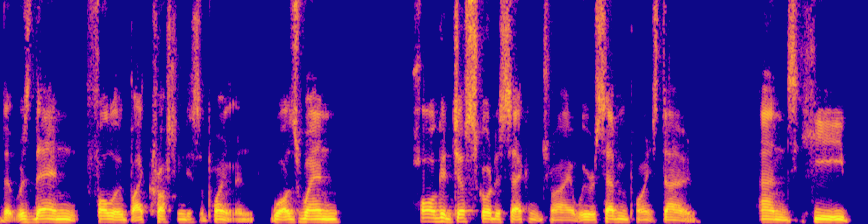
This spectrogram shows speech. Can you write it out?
that was then followed by crushing disappointment was when Hogg had just scored a second try. We were seven points down, and he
